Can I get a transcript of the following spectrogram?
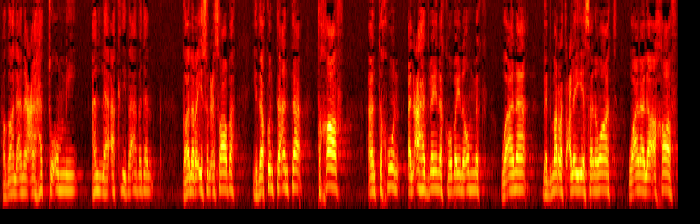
فقال أنا عاهدت أمي أن لا أكذب أبدا. قال رئيس العصابة إذا كنت أنت تخاف أن تخون العهد بينك وبين أمك وأنا قد مرت علي سنوات وأنا لا أخاف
